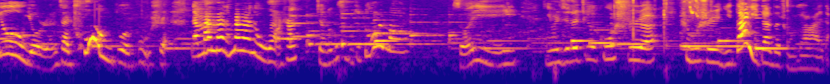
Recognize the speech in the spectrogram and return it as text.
又有人在创作故事，那慢慢的、慢慢的，我网上讲的故事不就多了吗？所以你们觉得这个故事是不是一代一代的传下来的，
